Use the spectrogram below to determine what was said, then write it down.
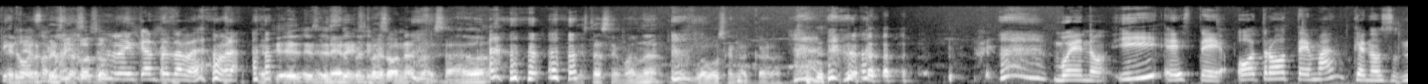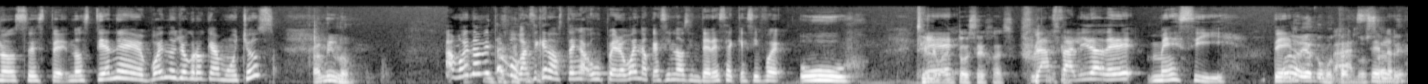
Picoso. herpes, la- Picoso. Me encanta esa palabra. el, Es- es- el es de herpes la esta semana, los huevos en la cara. Bueno, y este otro tema que nos, nos, este, nos tiene, bueno, yo creo que a muchos. A mí no. Ah, bueno, a mí tampoco, así que nos tenga, uh, pero bueno, que sí nos interese, que sí fue, uh, sí eh, levantó cejas. la salida de Messi. Todavía como tal no sale.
